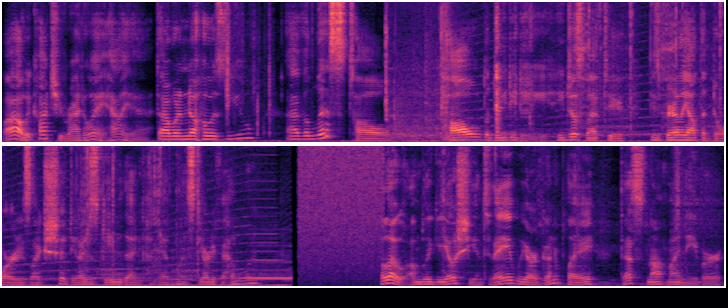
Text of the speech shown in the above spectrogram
Wow, we caught you right away. Hell yeah. Thought I wouldn't know it was you. I have a list. Call. Call the DDD. He just left here. He's barely out the door. He's like, shit, dude, I just gave you that goddamn list. You already found one? Hello, I'm Blinky Yoshi, and today we are to play That's Not My Neighbor.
